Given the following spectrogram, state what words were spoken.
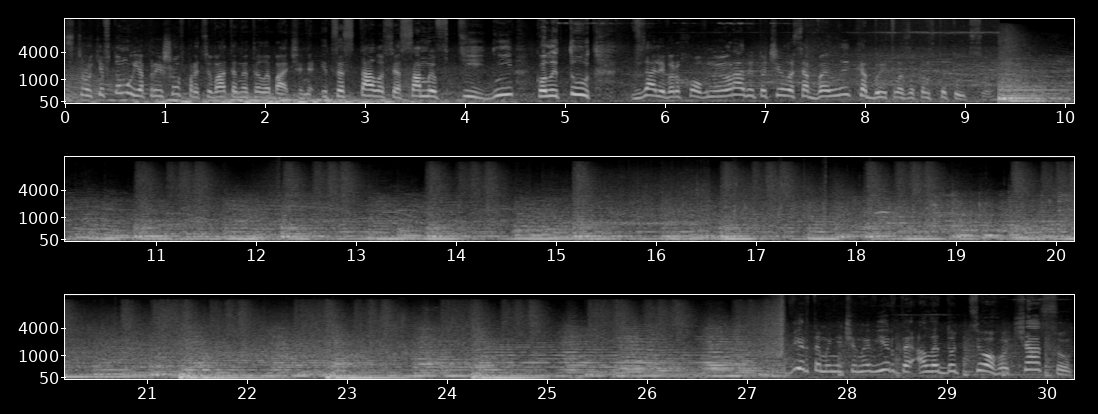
15 років тому я прийшов працювати на телебачення, і це сталося саме в ті дні, коли тут, в залі Верховної Ради, точилася велика битва за конституцію. Мені чи не вірте, але до цього часу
